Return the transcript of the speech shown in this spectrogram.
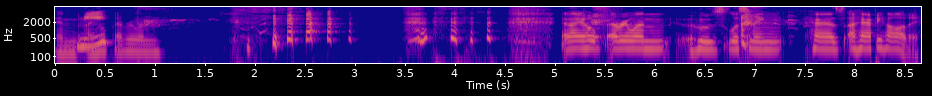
And I hope everyone. And I hope everyone who's listening has a happy holiday.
